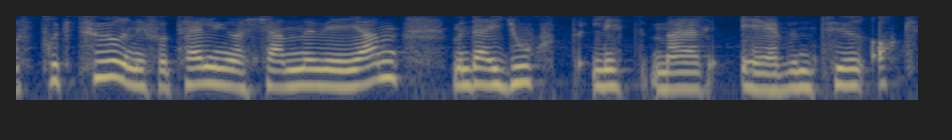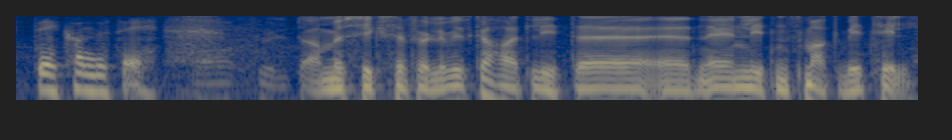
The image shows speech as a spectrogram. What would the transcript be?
strukturen i fortellinga kjenner vi igjen, men det er gjort litt mer eventyraktig, kan du si. Fullt av musikk, selvfølgelig. Vi skal ha lite, en liten smakebit til.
